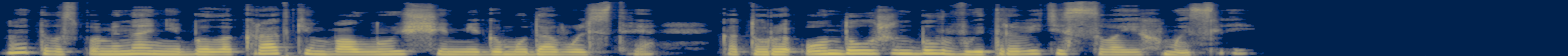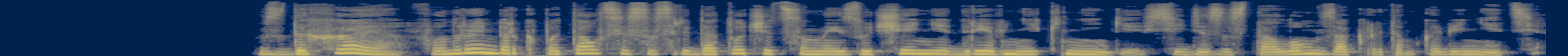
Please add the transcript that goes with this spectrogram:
Но это воспоминание было кратким волнующим мигом удовольствия, которое он должен был вытравить из своих мыслей. Вздыхая, фон Ремберг пытался сосредоточиться на изучении древней книги, сидя за столом в закрытом кабинете.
